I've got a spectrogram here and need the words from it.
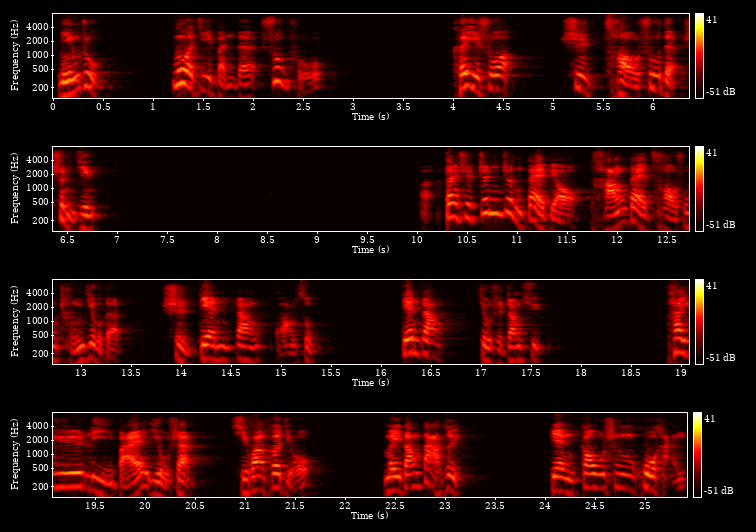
名著墨迹本的书谱。可以说是草书的圣经啊，但是真正代表唐代草书成就的是颠章狂素。颠章就是张旭，他与李白友善，喜欢喝酒，每当大醉，便高声呼喊，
